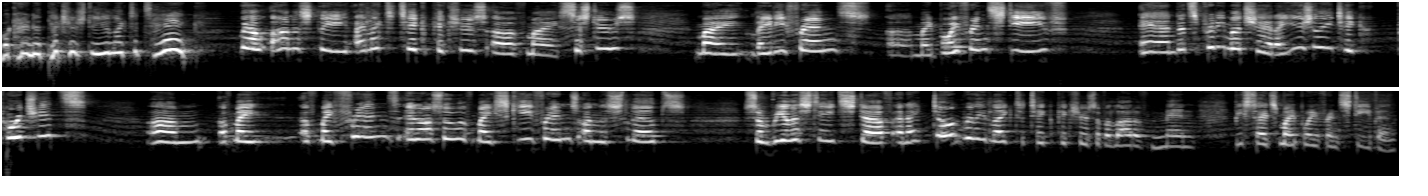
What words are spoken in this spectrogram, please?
What kind of pictures do you like to take? Well, honestly, I like to take pictures of my sisters, my lady friends, uh, my boyfriend Steve, and that's pretty much it. I usually take portraits um, of my of my friends and also of my ski friends on the slopes, some real estate stuff, and I don't really like to take pictures of a lot of men besides my boyfriend Steven.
